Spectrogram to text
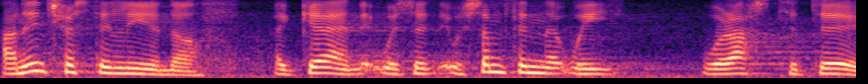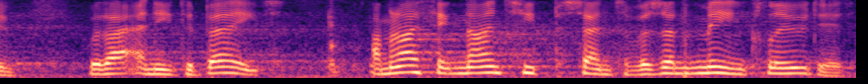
And interestingly enough, again, it was, a, it was something that we were asked to do without any debate. I mean, I think 90% of us, and me included,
